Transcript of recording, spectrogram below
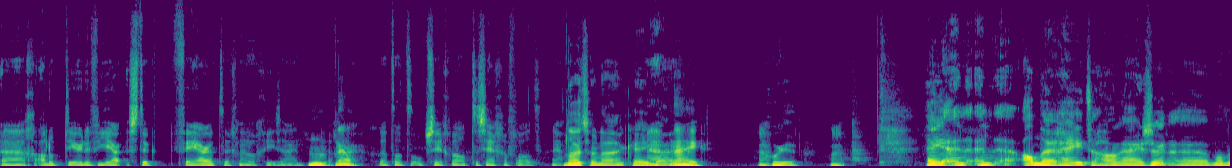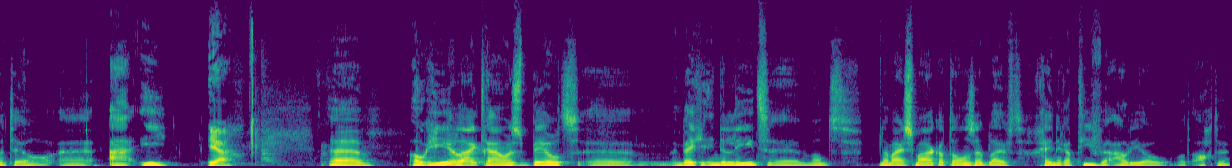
eh, geadopteerde VR, stuk VR-technologie zijn. Hmm, zeg maar. Dat dat op zich wel te zeggen valt. Ja. Nooit zo naar gekeken Ja. Nee. Ja. Goeie. Ja. Hey, en een eh, ander hete hangijzer eh, momenteel, eh, AI. ja, Eh, ook hier lijkt trouwens beeld eh, een beetje in de lead. eh, want naar mijn smaak althans, er blijft generatieve audio wat achter.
